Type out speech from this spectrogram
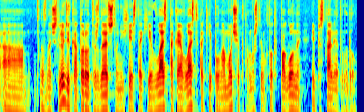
э, значит, люди, которые утверждают, что у них есть такие власть, такая власть и такие полномочия, потому что им кто-то погоны и пистолет выдал.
